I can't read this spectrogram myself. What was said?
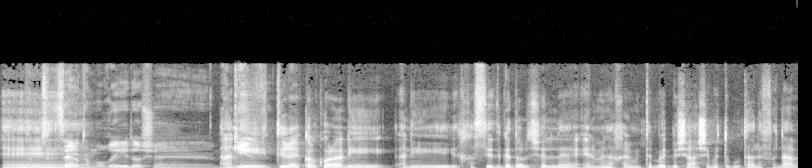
אתה אה, מצנזר, אתה מוריד, או אני, שמגיב? תראה, קודם כל אני, אני חסיד גדול של אה, אין מנחם מתעמת בשעה שמתו מוטל לפניו,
